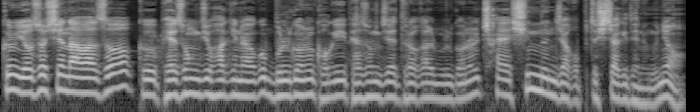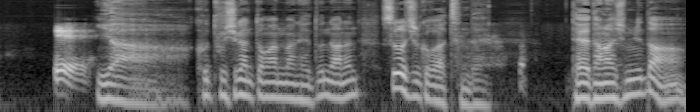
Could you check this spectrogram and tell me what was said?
그럼 6시에 나와서 그 배송지 확인하고 물건을 거기 배송지에 들어갈 물건을 차에 싣는 작업부터 시작이 되는군요. 예. 이야, 그두 시간 동안만 해도 나는 쓰러질 것 같은데. 대단하십니다.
